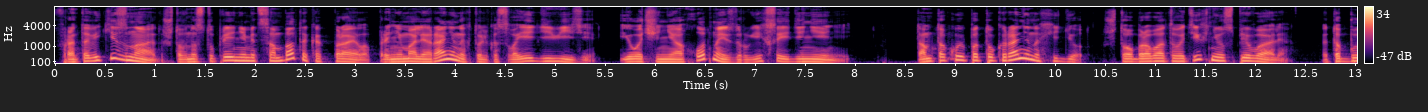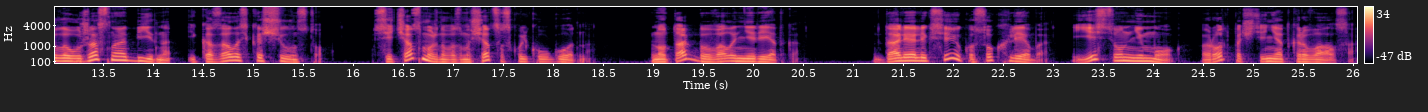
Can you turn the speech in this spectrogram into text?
Фронтовики знают, что в наступлении медсамбата, как правило, принимали раненых только своей дивизии и очень неохотно из других соединений. Там такой поток раненых идет, что обрабатывать их не успевали, это было ужасно обидно и казалось кощунством. Сейчас можно возмущаться сколько угодно. Но так бывало нередко. Дали Алексею кусок хлеба. Есть он не мог, рот почти не открывался.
